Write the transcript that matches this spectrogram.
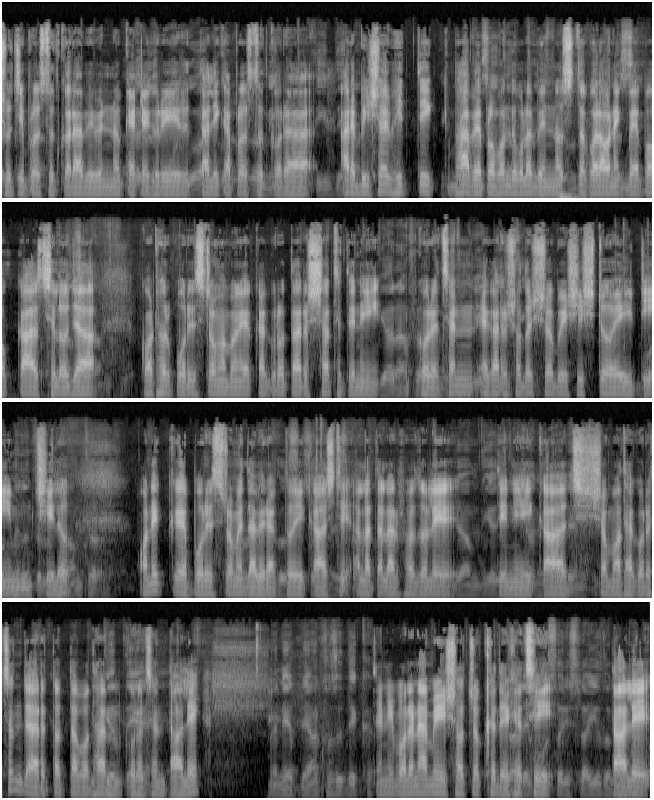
সূচি প্রস্তুত করা, বিভিন্ন ক্যাটাগরির তালিকা প্রস্তুত করা, আর বিষয়ভিত্তিকভাবে প্রবন্ধগুলো বিন্যস্ত করা অনেক ব্যাপক কাজ ছিল যা কঠোর পরিশ্রম এবং একাগ্রতার সাথে তিনি করেছেন। এগারো সদস্য বিশিষ্ট এই টিম ছিল। অনেক পরিশ্রমে দাবি রাখতো এই কাজটি। আল্লাহ তালার ফজলে তিনি এই কাজ সমাধা করেছেন যার তত্ত্বাবধান করেছেন তাহলে তিনি বলেন আমি সচক্ষে দেখেছি। তাহলে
